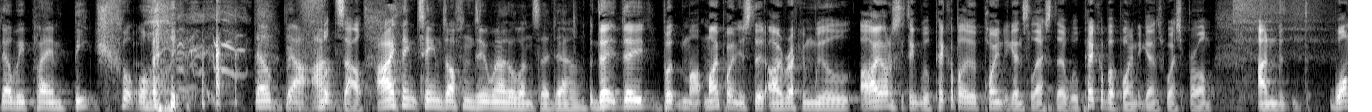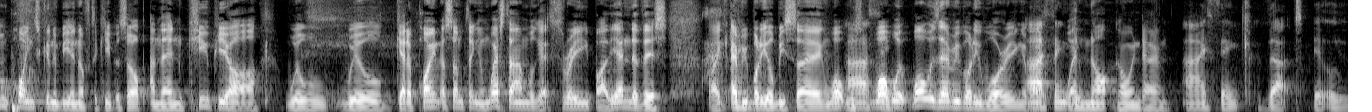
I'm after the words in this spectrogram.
they'll be playing beach football. they'll be, I- Futsal. I think teams often do well once they're down. They, they, but my, my point is that I reckon we'll. I honestly think we'll pick up a point against Leicester. We'll pick up a point against West Brom, and one point's going to be enough to keep us up. And then QPR will will get a point or something, and West Ham will get three. By the end of this, like everybody will be saying, "What was I what? think- What was everybody worrying about? I think we're it- not going down I think that it'll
